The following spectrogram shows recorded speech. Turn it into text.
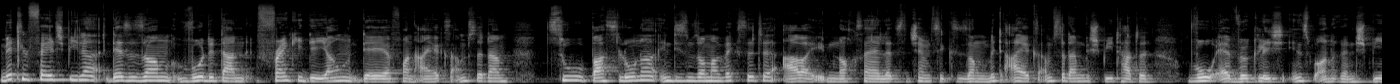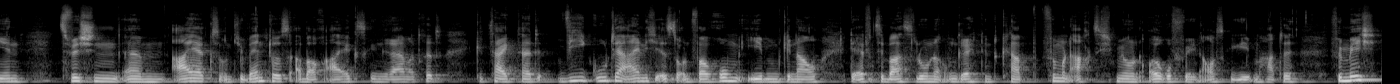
Mittelfeldspieler der Saison wurde dann Frankie de Jong, der von Ajax Amsterdam zu Barcelona in diesem Sommer wechselte, aber eben noch seine letzte Champions League-Saison mit Ajax Amsterdam gespielt hatte, wo er wirklich insbesondere in Spielen zwischen ähm, Ajax und Juventus, aber auch Ajax gegen Real Madrid gezeigt hat, wie gut er eigentlich ist und warum eben genau der FC Barcelona umgerechnet knapp 85 Millionen Euro für ihn ausgegeben hatte. Für mich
